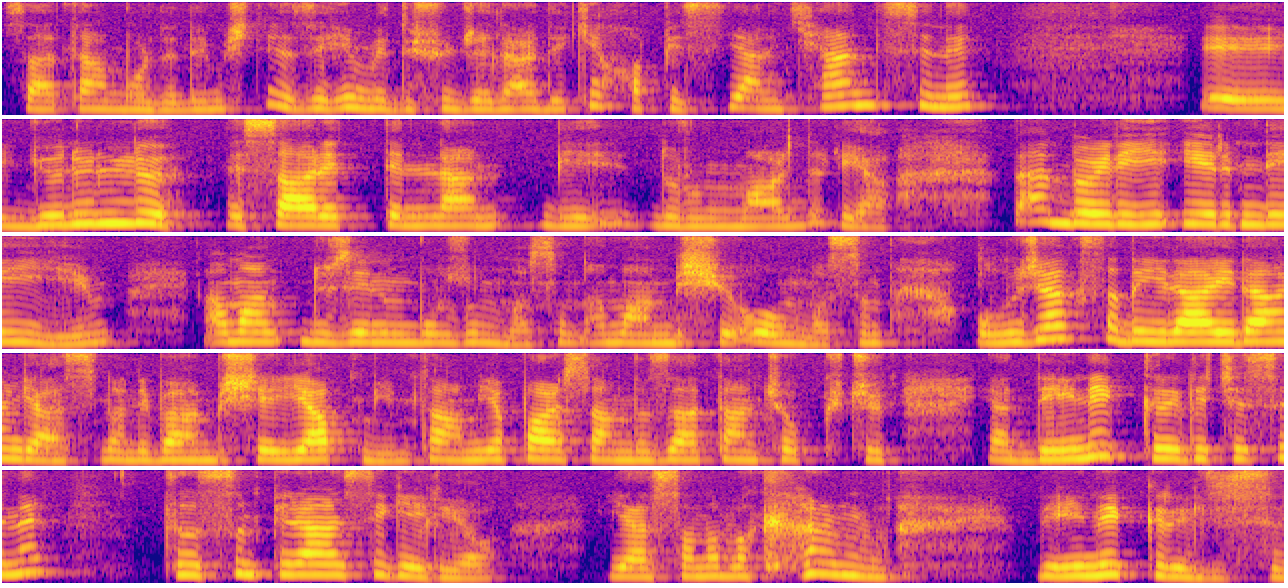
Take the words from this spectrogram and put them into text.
Zaten burada demişti ya zihin ve düşüncelerdeki hapis. Yani kendisini e, gönüllü esaret denilen bir durum vardır ya. Ben böyle yerimde iyiyim. Aman düzenim bozulmasın, aman bir şey olmasın. Olacaksa da ilahiden gelsin. Hani ben bir şey yapmayayım. Tamam yaparsam da zaten çok küçük. Yani değnek kraliçesine tılsım prensi geliyor. Ya sana bakar mı? Değnek kraliçesi,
